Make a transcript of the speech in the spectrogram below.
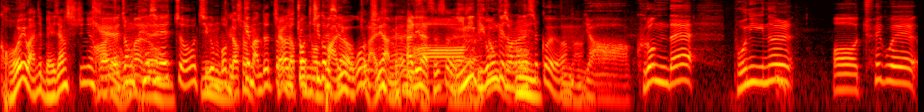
거의 완전 매장 수준이었어요. 계정 정말, 폐쇄했죠. 지금 음, 뭐몇 그렇죠. 개 만들었다가 제가 몇번 쪽지도 많이 오고 난리 납니다. 난리 났었어요. 아, 이미 그 비공개. 전환했을 거예요. 아마. 야, 그런데 본인을 어, 최고의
